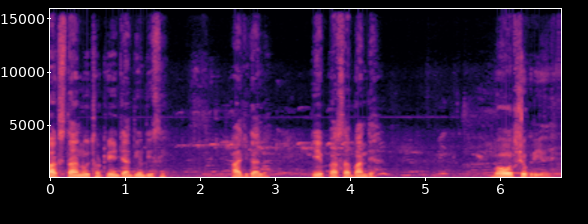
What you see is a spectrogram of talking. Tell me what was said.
ਪਾਕਿਸਤਾਨ ਨੂੰ ਇੱਥੋਂ ਟ੍ਰੇਨ ਜਾਂਦੀ ਹੁੰਦੀ ਸੀ। ਅੱਜ ਕੱਲ ਇਹ ਪਾਸਾ ਬੰਦ ਹੈ ਬਹੁਤ ਸ਼ੁਕਰੀਆ ਜੀ।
